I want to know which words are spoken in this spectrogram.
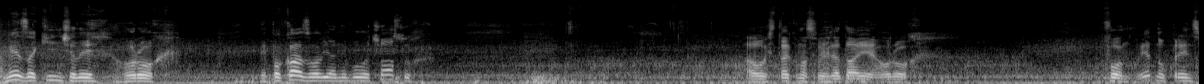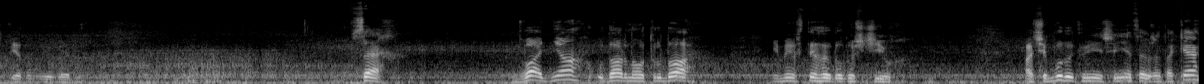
А ми закінчили горох. Не показував я, не було часу. А ось так у нас виглядає горох. Фон видно, в принципі, я думаю, видно. Все. Два дня ударного труда і ми встигли до дощів. А чи будуть мені, чи ні, це вже таке.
